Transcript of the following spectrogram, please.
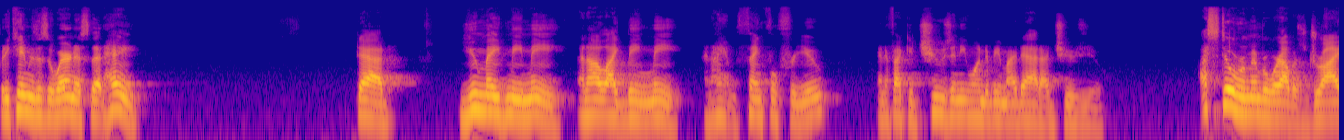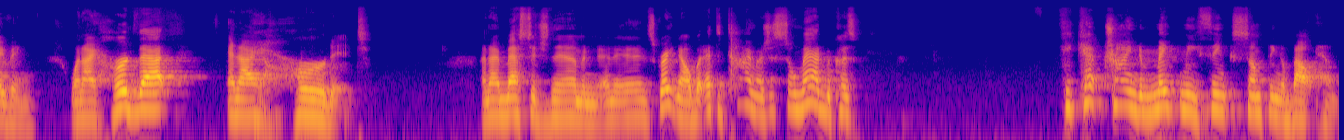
but he came to this awareness that, hey, Dad, you made me me, and I like being me, and I am thankful for you. And if I could choose anyone to be my dad, I'd choose you. I still remember where I was driving when I heard that and I heard it. And I messaged them, and, and, and it's great now. But at the time, I was just so mad because he kept trying to make me think something about him.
